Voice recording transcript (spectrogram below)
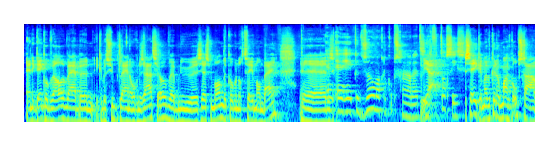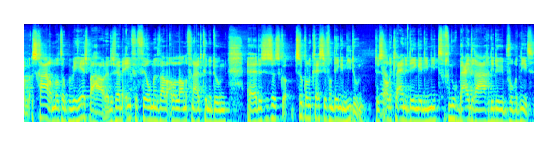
En ik denk ook wel, wij hebben, ik heb een super kleine organisatie ook. We hebben nu zes man, er komen nog twee man bij. En, dus en, je kunt zo makkelijk opschalen. Het is ja, fantastisch. Zeker, maar we kunnen ook makkelijk opschalen omdat we ook beheersbaar houden. Dus we hebben één fulfillment waar we alle landen vanuit kunnen doen. Uh, dus het is, het is, ook wel een kwestie van dingen niet doen. Dus alle kleine dingen die niet genoeg bijdragen, die doe je bijvoorbeeld niet.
